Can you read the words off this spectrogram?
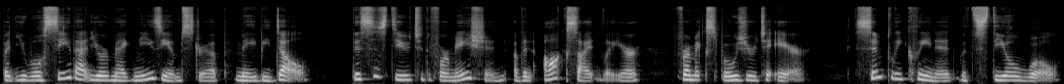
but you will see that your magnesium strip may be dull. This is due to the formation of an oxide layer from exposure to air. Simply clean it with steel wool,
